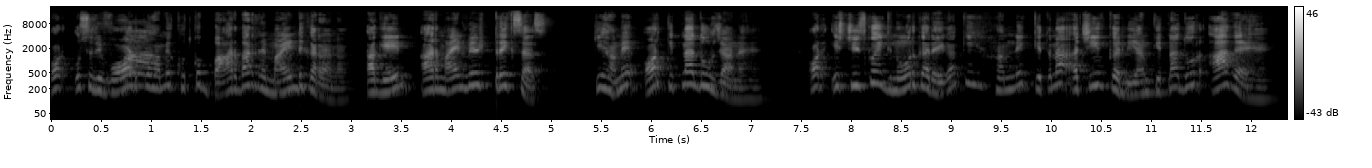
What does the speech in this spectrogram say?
और उस रिवॉर्ड को हाँ। हमें खुद को बार बार रिमाइंड कराना। Again our mind will tricks us कि हमें और कितना दूर जाना है। और इस चीज़ को इग्नोर करेगा कि हमने कितना अचीव कर लिया हम कितना दूर आ गए हैं।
